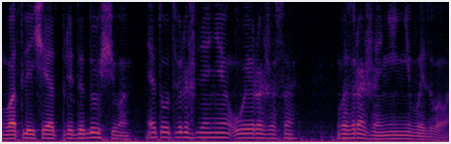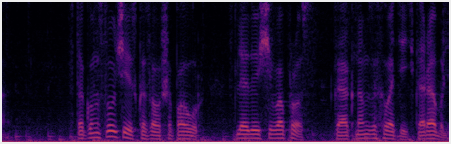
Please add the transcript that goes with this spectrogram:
В отличие от предыдущего, это утверждение Уэйрожеса возражений не вызвало. «В таком случае, — сказал Шапаур, — следующий вопрос. Как нам захватить корабль?»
